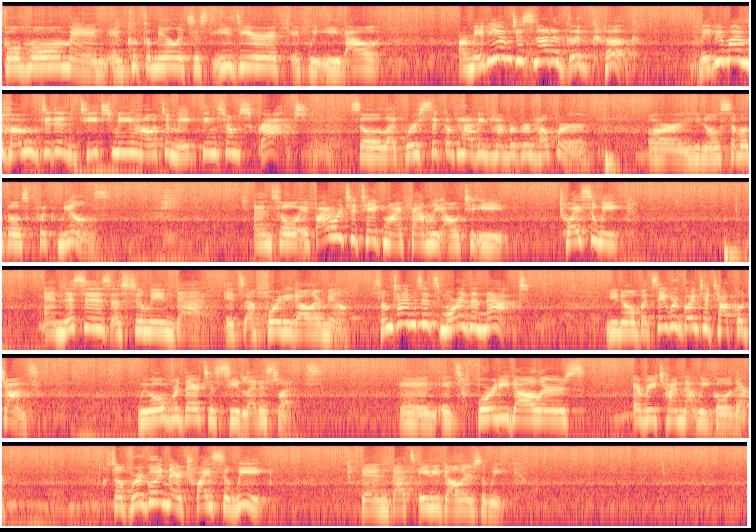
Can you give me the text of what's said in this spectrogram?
go home and, and cook a meal. It's just easier if, if we eat out. Or maybe I'm just not a good cook. Maybe my mom didn't teach me how to make things from scratch. So, like, we're sick of having hamburger helper or, you know, some of those quick meals. And so if I were to take my family out to eat twice a week, and this is assuming that it's a $40 meal. Sometimes it's more than that. You know, but say we're going to Taco John's. We over there to see Lettuce Let's. And it's $40 every time that we go there. So if we're going there twice a week, then that's $80 a week.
